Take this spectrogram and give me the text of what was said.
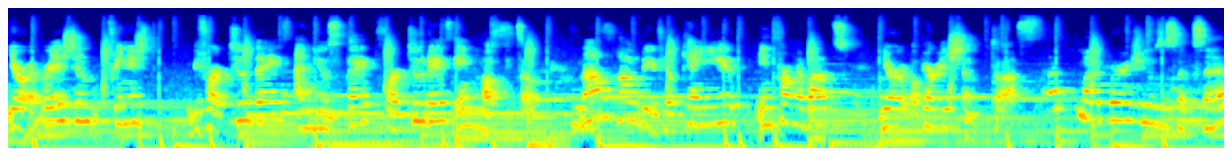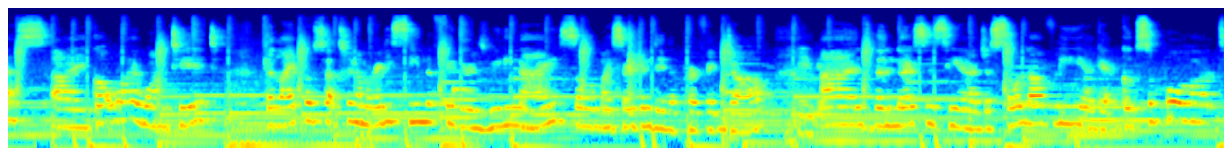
Your operation finished before two days and you stayed for two days in hospital. Now how do you feel? Can you inform about your operation to us? My operation was a success. I got what I wanted. The liposuction, I'm already seeing the figure is really nice. So my surgeon did a perfect job. And the nurses here are just so lovely. I get good support.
